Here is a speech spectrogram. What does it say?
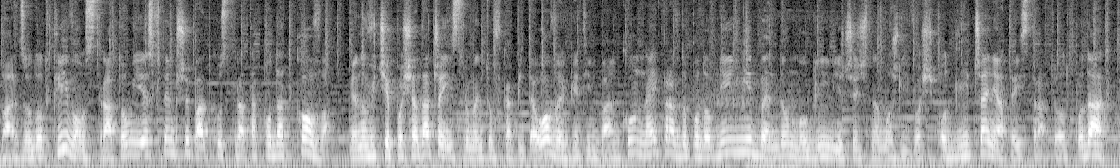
bardzo dotkliwą stratą jest w tym przypadku strata podatkowa. Mianowicie posiadacze instrumentów kapitałowych Getin Banku najprawdopodobniej nie będą mogli liczyć na możliwość odliczenia tej straty od podatku.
